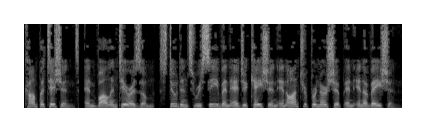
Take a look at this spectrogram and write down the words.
competitions, and volunteerism, students receive an education in entrepreneurship and innovation.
